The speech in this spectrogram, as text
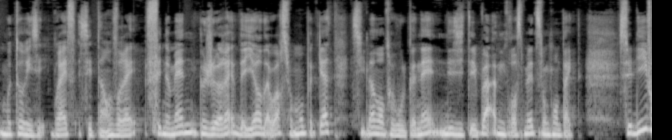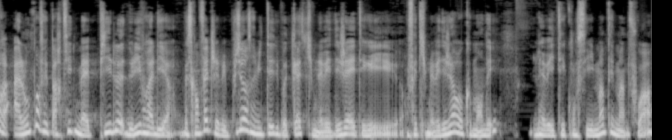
motorisé. Bref, c'est un vrai phénomène que je rêve d'ailleurs d'avoir sur mon podcast. Si l'un d'entre vous le connaît, n'hésitez pas à me transmettre son contact. Ce livre a longtemps fait partie de ma pile de livres à lire, parce qu'en fait, j'avais plusieurs invités du podcast qui me l'avaient déjà été, en fait, qui me l'avaient déjà recommandé. Il avait été conseillé maintes et maintes fois.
